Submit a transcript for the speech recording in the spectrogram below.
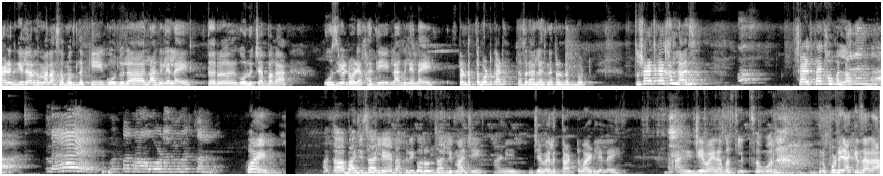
शाळेत गेल्यावर मला समजलं की गोलूला लागलेला आहे. तर गोलूच्या बघा उजव्या डोळ्याखाली लागलेला आहे. तोंडात तर बोट काढ तसं घालायच नाही तोंडात बोट. तू शाळेत काय खाल्लं आज? शाळेत काय खाऊ खाल्ला? होय. आता भाजी झाली आहे भाकरी करून झाली माझी आणि जेवायला ताट वाढलेलं आहे. आणि जेवायला बसलेत समोर. पुढे या की जरा.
